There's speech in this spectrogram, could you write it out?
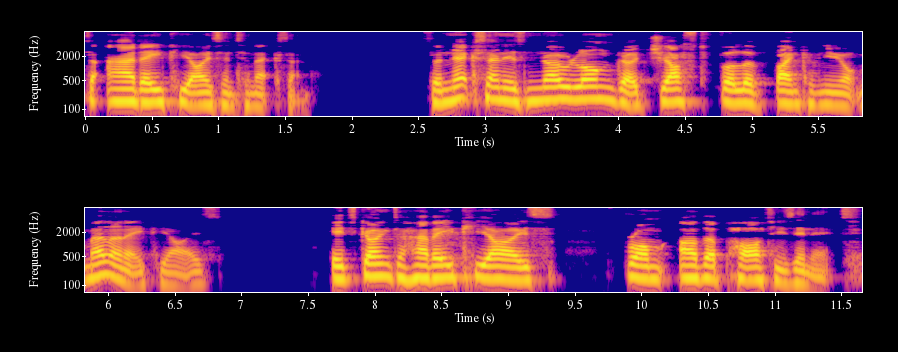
to add APIs into Nexen. So Nexen is no longer just full of Bank of New York Mellon APIs. It's going to have APIs from other parties in it.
